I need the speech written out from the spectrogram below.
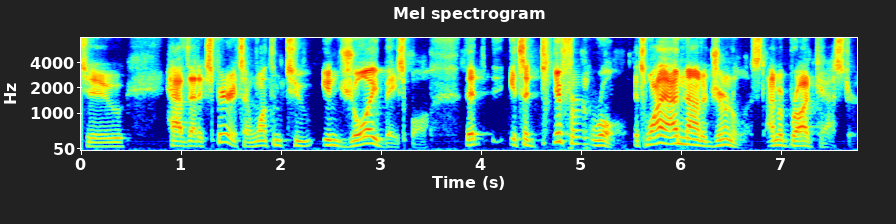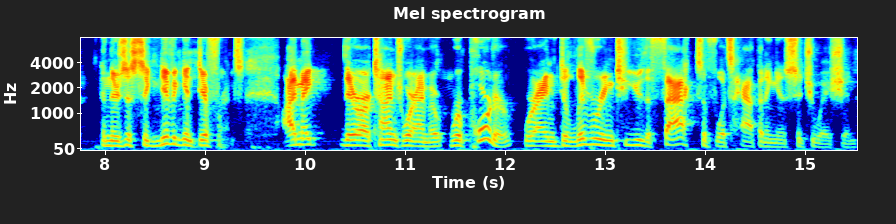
to have that experience. I want them to enjoy baseball. That it's a different role. It's why I'm not a journalist. I'm a broadcaster. And there's a significant difference. I make there are times where I'm a reporter where I'm delivering to you the facts of what's happening in a situation,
